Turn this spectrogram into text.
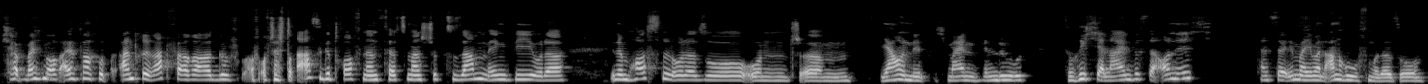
ich habe manchmal auch einfach andere Radfahrer auf, auf der Straße getroffen, dann fährst du mal ein Stück zusammen irgendwie oder in einem Hostel oder so. Und ähm, ja, und ich meine, wenn du so richtig allein bist, ja auch nicht, kannst du ja immer jemanden anrufen oder so.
